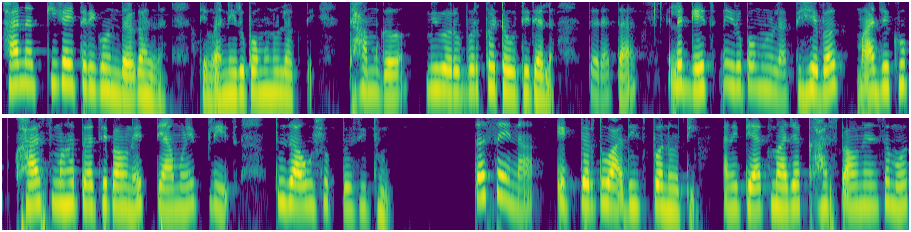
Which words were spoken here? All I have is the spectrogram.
हा नक्की काहीतरी गोंधळ घालणार. तेव्हा निरूपा म्हणू लागते थांब गं. मी बरोबर कटवते त्याला. तर आता लगेच निरूपा म्हणू लागते हे बघ माझे खूप खास महत्त्वाचे पाहुणे आहेत त्यामुळे प्लीज तू जाऊ शकतोस इथून. कसं आहे ना एकतर तू आधीच पण होती आणि त्यात माझ्या खास पाहुण्यांसमोर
